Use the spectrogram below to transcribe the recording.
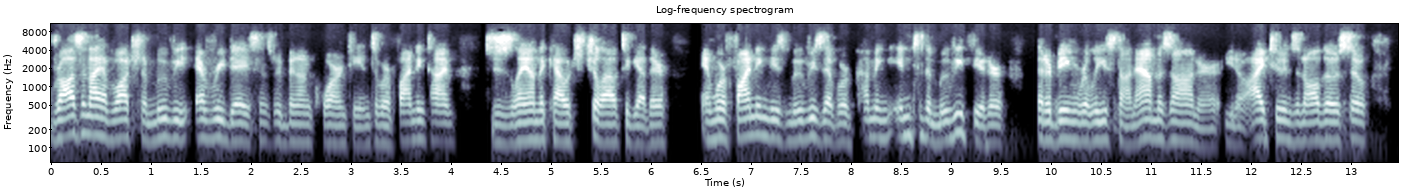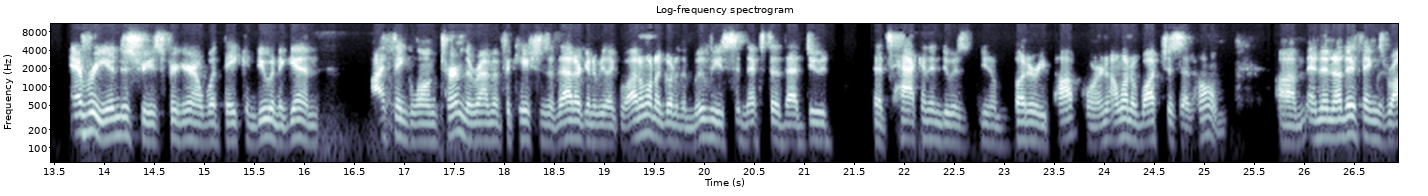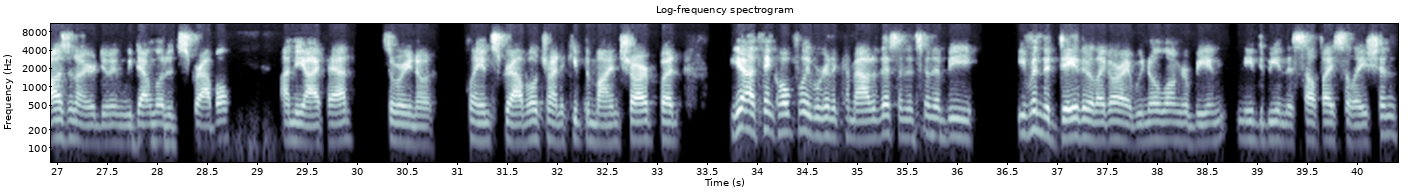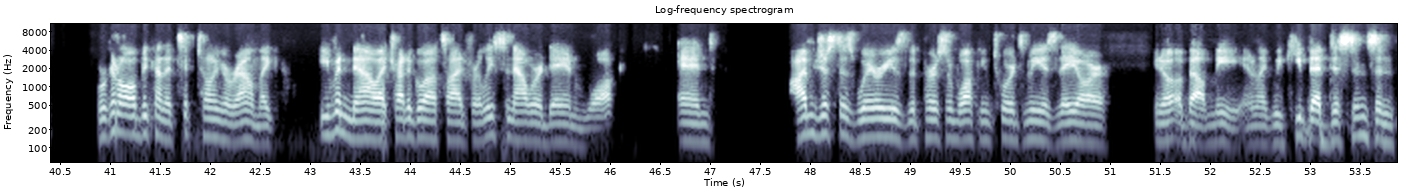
Roz and I have watched a movie every day since we've been on quarantine, so we're finding time to just lay on the couch, chill out together. And we're finding these movies that were coming into the movie theater that are being released on Amazon or you know iTunes and all those. So every industry is figuring out what they can do. And again, I think long term the ramifications of that are going to be like, well, I don't want to go to the movies, sit next to that dude that's hacking into his you know buttery popcorn. I want to watch this at home. Um, and then other things Roz and I are doing, we downloaded Scrabble on the iPad, so we're you know playing Scrabble, trying to keep the mind sharp. But yeah, I think hopefully we're going to come out of this and it's going to be even the day they're like, all right, we no longer be in, need to be in the self isolation. We're going to all be kind of tiptoeing around. Like even now, I try to go outside for at least an hour a day and walk. And I'm just as wary as the person walking towards me as they are, you know, about me. And like we keep that distance. And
